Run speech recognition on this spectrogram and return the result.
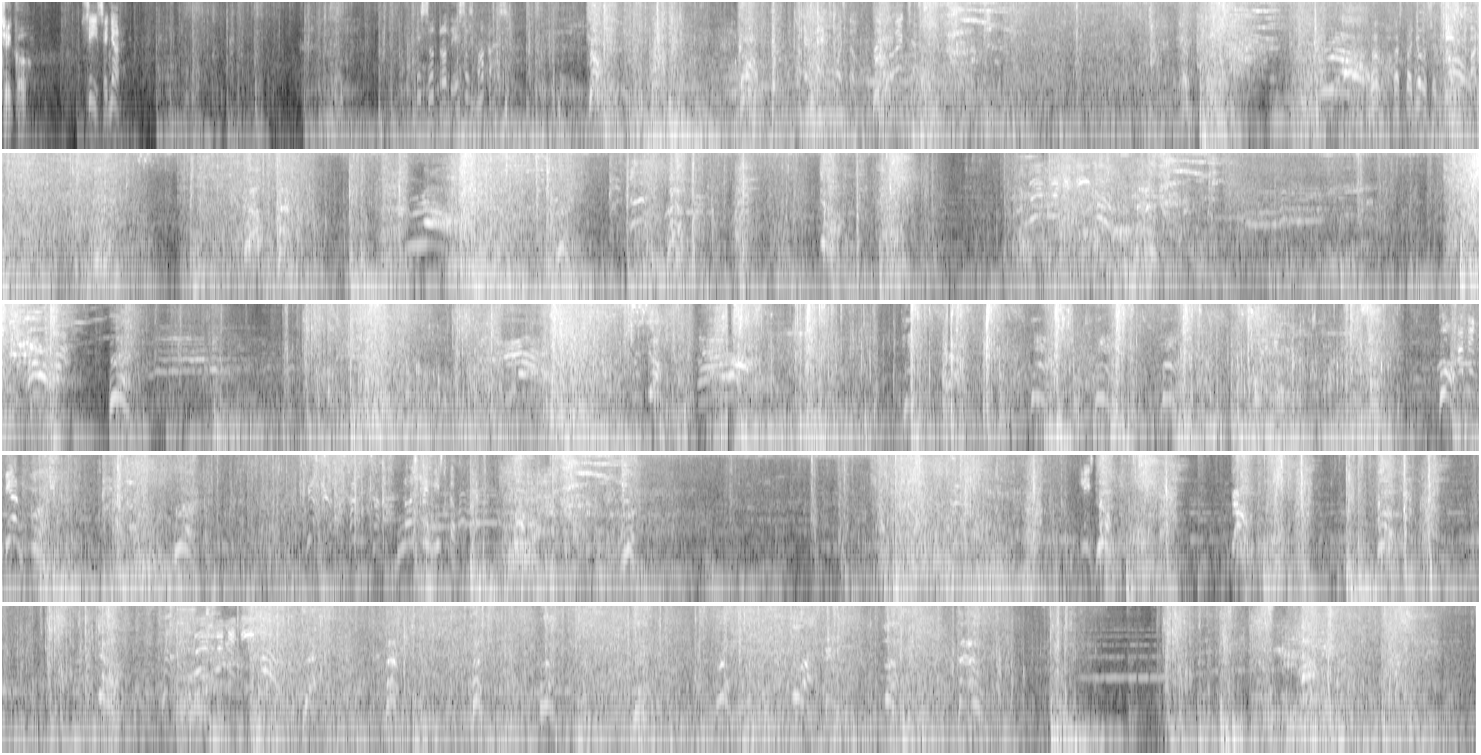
Chico, Sí, señor. Es otro de esos mapas. ¡Está expuesto! ¡Aprovecha! Hasta yo lo sentí, hermano. 变色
